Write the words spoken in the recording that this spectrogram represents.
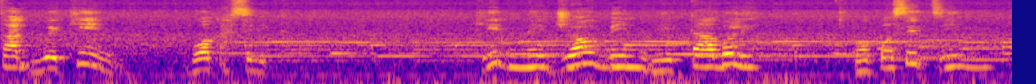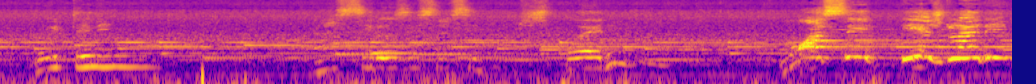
fat breaking, work acidic. Kidney jobbing, metabolic, compensating, retaining, acidosis, acid spreading, more acid, pH gliding,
